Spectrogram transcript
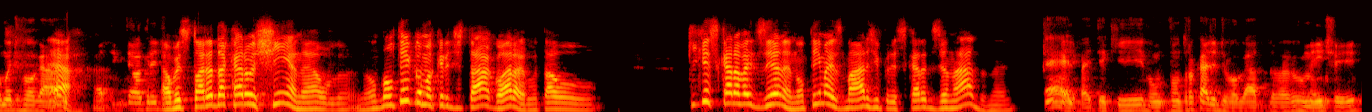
como advogado. É, é uma história da carochinha, né? Não, não tem como acreditar agora. Tá o... o que, que esse cara vai dizer, né? Não tem mais margem para esse cara dizer nada, né? É, ele vai ter que. Vão, vão trocar de advogado, provavelmente aí.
